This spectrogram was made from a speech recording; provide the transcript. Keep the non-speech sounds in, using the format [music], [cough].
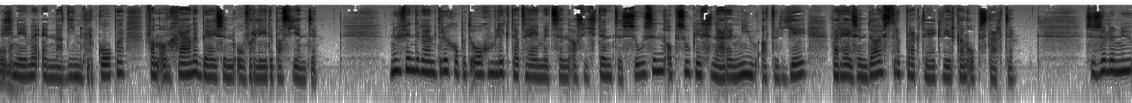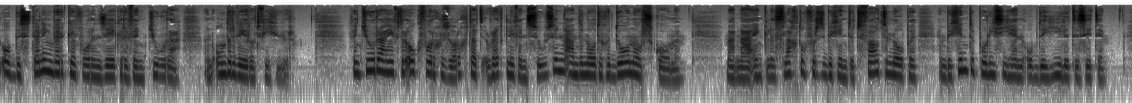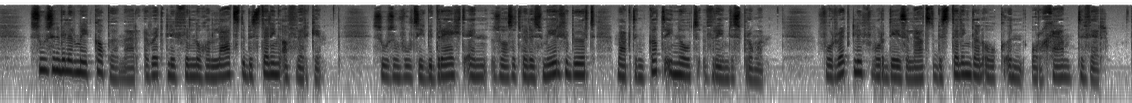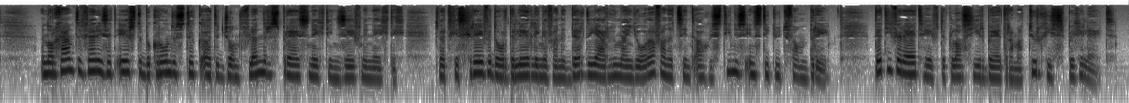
wegnemen en nadien verkopen van organen bij zijn overleden patiënten. Nu vinden we hem terug op het ogenblik dat hij met zijn assistente Susan op zoek is naar een nieuw atelier waar hij zijn duistere praktijk weer kan opstarten. Ze zullen nu op bestelling werken voor een zekere Ventura, een onderwereldfiguur. Ventura heeft er ook voor gezorgd dat Radcliffe en Susan aan de nodige donors komen. Maar na enkele slachtoffers begint het fout te lopen en begint de politie hen op de hielen te zitten. Susan wil ermee kappen, maar Radcliffe wil nog een laatste bestelling afwerken. Susan voelt zich bedreigd en, zoals het wel eens meer gebeurt, maakt een kat in nood vreemde sprongen. Voor Radcliffe wordt deze laatste bestelling dan ook een orgaan te ver. Een orgaan te ver is het eerste bekroonde stuk uit de John Flanders prijs 1997. Het werd geschreven door de leerlingen van het derde jaar humaniora van het Sint-Augustinus Instituut van Bree. Detty Verrijd heeft de klas hierbij dramaturgisch begeleid.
